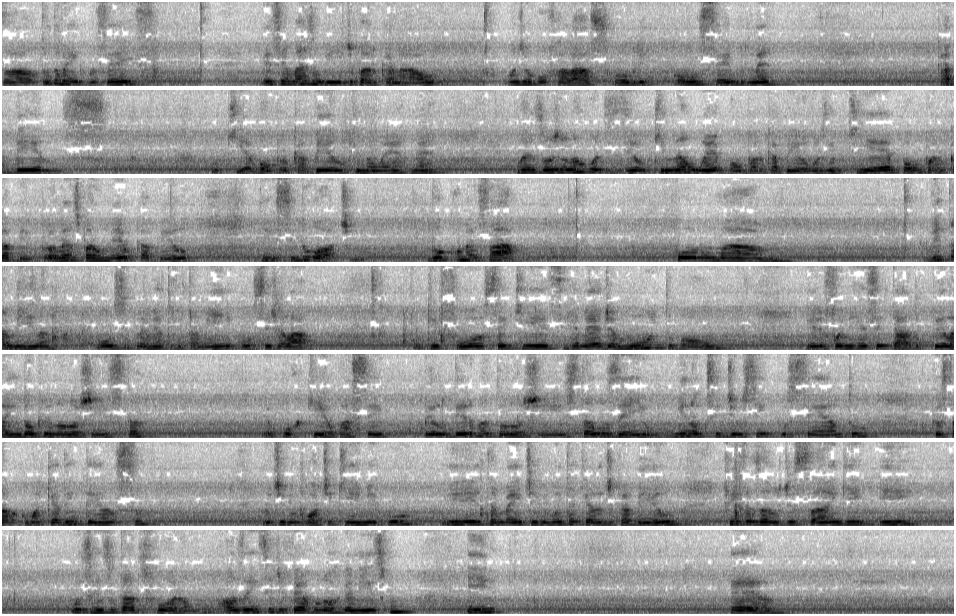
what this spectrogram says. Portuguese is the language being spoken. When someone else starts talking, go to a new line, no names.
pessoal, tudo bem com vocês? Esse é mais um vídeo para o canal onde eu vou falar sobre, como sempre, né? Cabelos. O que é bom para o cabelo, o que não é, né? Mas hoje eu não vou dizer o que não é bom para o cabelo, eu vou dizer o que é bom para o cabelo. Pelo menos para o meu cabelo tem sido ótimo. Vou começar por uma vitamina ou suplemento vitamínico, ou seja lá o que for. Eu sei que esse remédio é muito bom. Ele foi me receitado pela endocrinologista, eu, porque eu passei pelo dermatologista, usei o minoxidil 5%, porque eu estava com uma queda intensa. Eu tive um corte químico e também tive muita queda de cabelo. Fiz exames de sangue e os resultados foram ausência de ferro no organismo e é,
